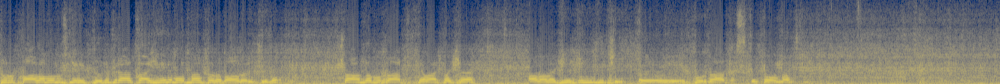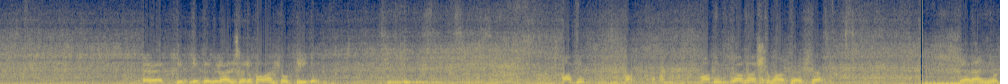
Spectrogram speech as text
durup bağlamamız gerekiyordu. Biraz daha inelim ondan sonra bağlarız dedi. Şu anda burada artık yavaş başa alana girdiğimiz için eee, burada artık sıkıntı olmaz. Evet, Kirkete virajları falan çok iyiydi. Hafif, ha- hafif gaz açtım arkadaşlar. Gelen yok,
